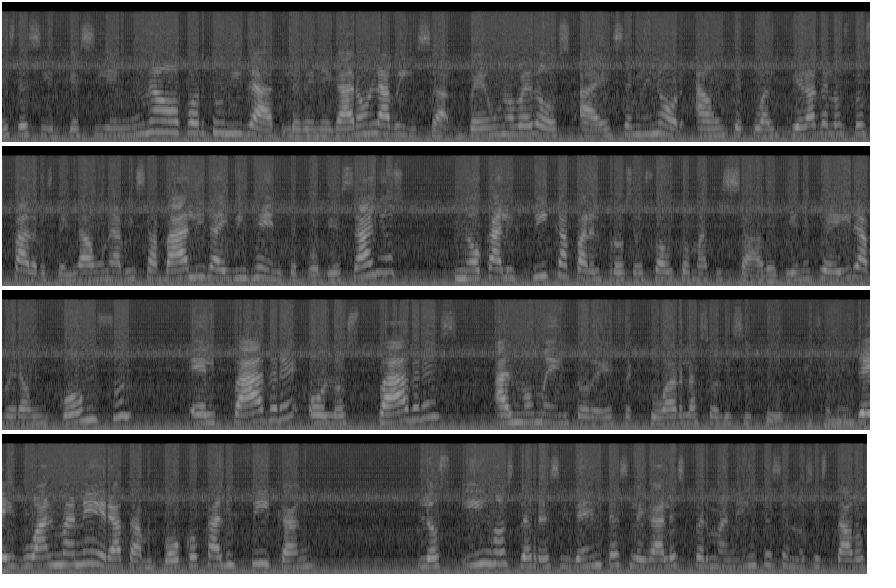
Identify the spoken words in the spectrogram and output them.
Es decir, que si en una oportunidad le denegaron la visa B1, B2 a ese menor, aunque cualquiera de los dos padres tenga una visa válida y vigente por 10 años, no califica para el proceso automatizado. Tiene que ir a ver a un cónsul, el padre o los padres al momento de efectuar la solicitud. De igual manera, tampoco califican los hijos de residentes legales permanentes en los Estados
